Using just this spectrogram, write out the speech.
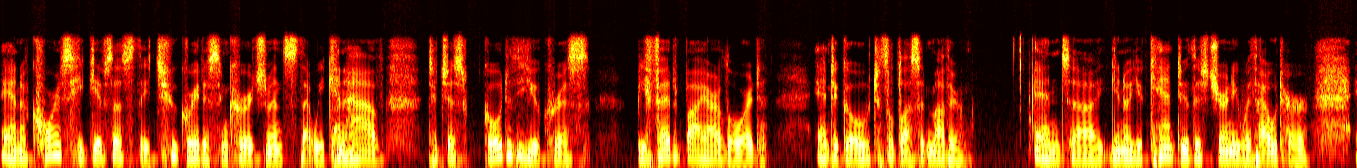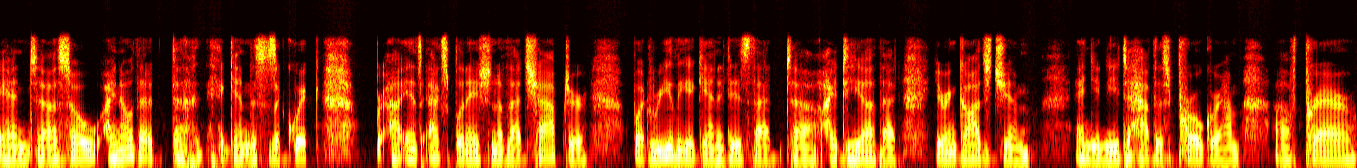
And of course, he gives us the two greatest encouragements that we can have to just go to the Eucharist, be fed by our Lord, and to go to the Blessed Mother and uh, you know you can't do this journey without her and uh, so i know that uh, again this is a quick uh, explanation of that chapter, but really, again, it is that uh, idea that you're in God's gym and you need to have this program of prayer,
